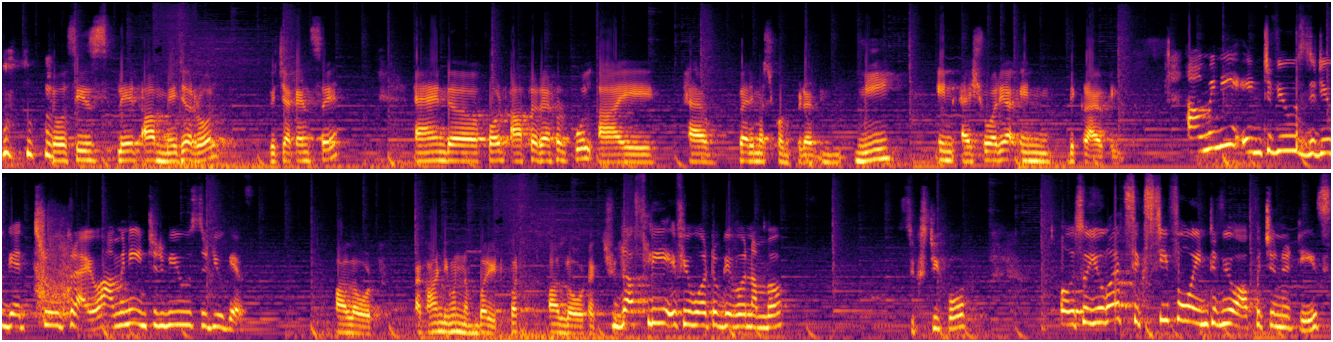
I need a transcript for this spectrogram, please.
so she's played a major role which i can say and uh, for after referral pool i have very much confidence in me in Aishwarya in the Crio team How many interviews did you get through Crio? How many interviews did you give? a lot i can't even number it but a lot actually Roughly, if you were to give a number. 64 Oh, so you got 64 interview opportunities.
